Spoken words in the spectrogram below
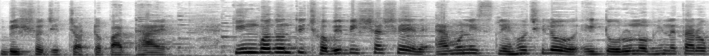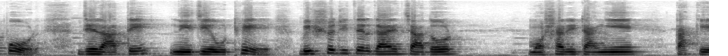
বিশ্বজিৎ চট্টোপাধ্যায়। কিংবদন্তি ছবি বিশ্বাসের এমনই স্নেহ ছিল এই তরুণ অভিনেতার ওপর যে রাতে নিজে উঠে বিশ্বজিতের গায়ে চাদর, মশারি টাঙিয়ে তাকে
